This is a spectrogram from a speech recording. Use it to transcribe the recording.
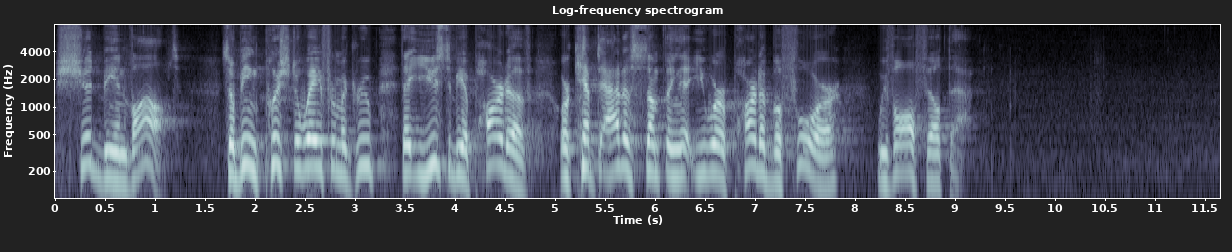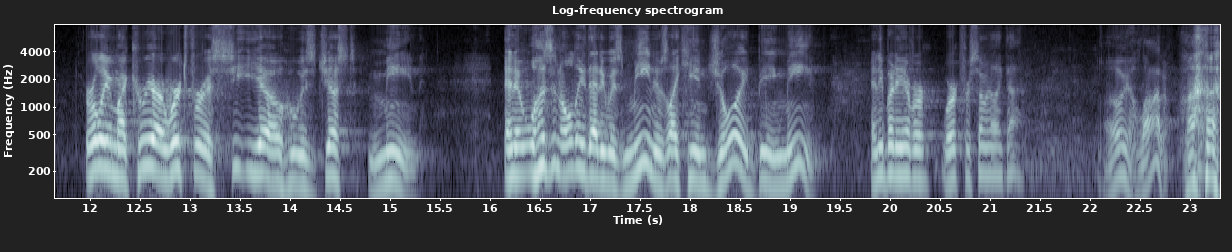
should be involved. So, being pushed away from a group that you used to be a part of or kept out of something that you were a part of before, we've all felt that. Early in my career, I worked for a CEO who was just mean. And it wasn't only that he was mean, it was like he enjoyed being mean. Anybody ever work for somebody like that? Oh, yeah, a lot of them.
